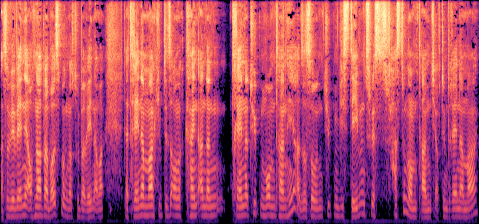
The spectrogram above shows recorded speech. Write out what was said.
Also wir werden ja auch nachher bei Wolfsburg noch drüber reden, aber der Trainermarkt gibt jetzt auch noch keinen anderen Trainertypen momentan her. Also so einen Typen wie Stevens hast du momentan nicht auf dem Trainermarkt,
